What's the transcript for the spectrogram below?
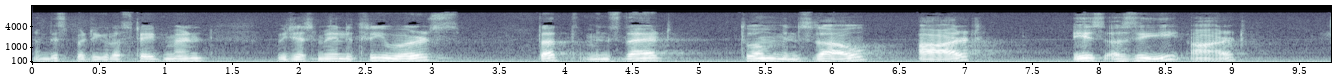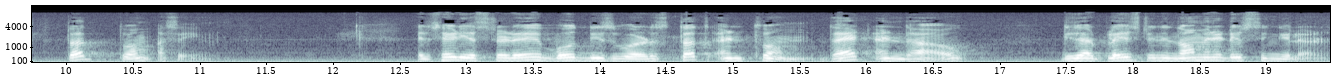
in this particular statement, which is merely three words, Tat means that, Tvam means thou, art is Asi, art, Tat Tvam Asi. As said yesterday, both these words tat and tvam, that and thou, these are placed in the nominative singular,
